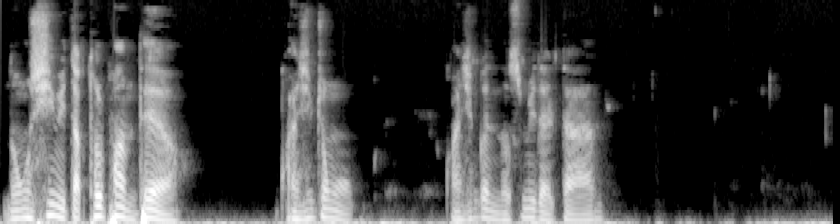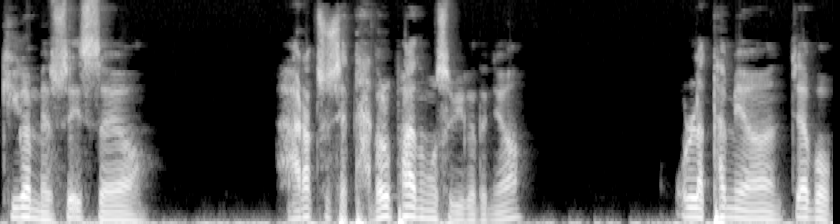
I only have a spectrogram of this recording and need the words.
농심이 딱 돌파하면 돼요. 관심 종목 관심권에 넣습니다 일단 기관 매수세 있어요. 하락 추세 다 돌파하는 모습이거든요. 올라타면 제법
